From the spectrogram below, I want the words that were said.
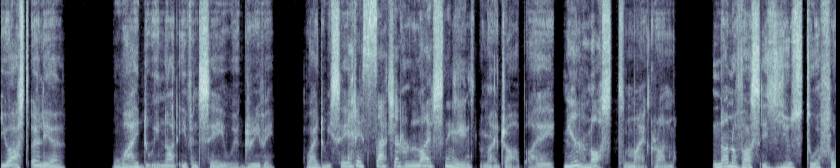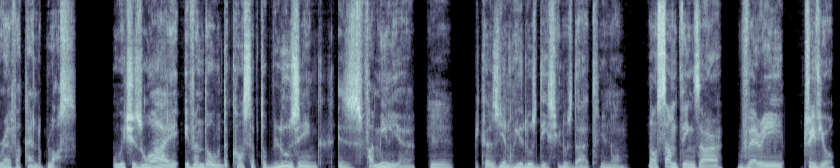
you asked earlier, why do we not even say we're grieving? Why do we say It is such a hard lost thing. my job? I Yeah. lost my grandma. None of us is used to a forever kind of loss, which is why, even though the concept of losing is familiar, Mm. because, you know, you lose this, you lose that, you know. No, some things are very trivial.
